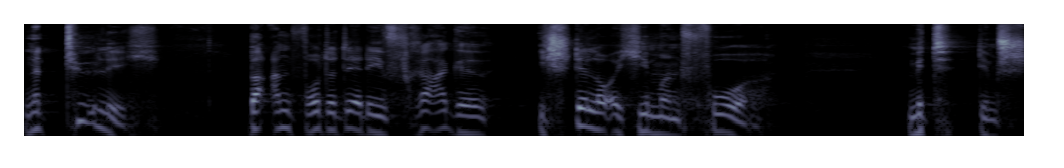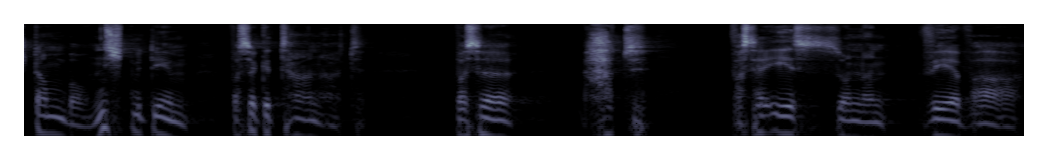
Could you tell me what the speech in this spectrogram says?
Natürlich beantwortet er die Frage, ich stelle euch jemand vor mit dem Stammbaum, nicht mit dem, was er getan hat, was er hat, was er ist, sondern wer war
